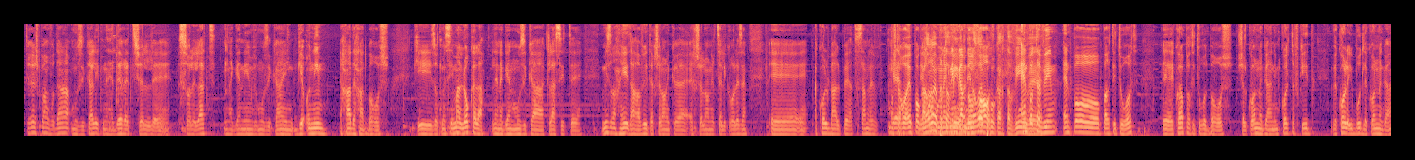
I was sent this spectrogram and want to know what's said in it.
תראה, יש פה עבודה מוזיקלית נהדרת של uh, סוללת נגנים ומוזיקאים גאונים אחד-אחד בראש. כי זאת משימה לא קלה לנגן מוזיקה קלאסית uh, מזרחית, ערבית, איך שלא, נקרא, איך שלא נרצה לקרוא לזה. Uh, הכל בעל פה, אתה שם לב? כמו כן. שאתה רואה פה, אני ככה לא אנחנו מנגנים גם אני לא רואה בהופעות. פה כל כך תווים. אין ו- פה תווים, אין פה פרטיטורות. אה, כל הפרטיטורות בראש, של כל נגן, עם כל תפקיד וכל עיבוד לכל נגן.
